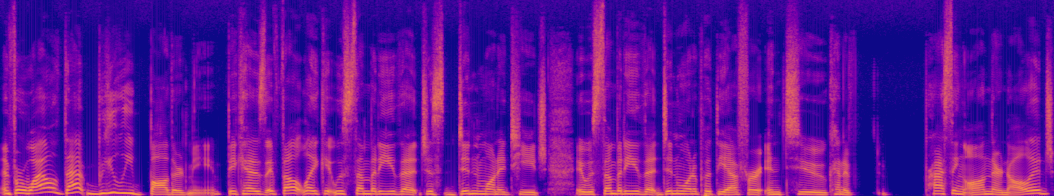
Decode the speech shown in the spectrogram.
And for a while, that really bothered me because it felt like it was somebody that just didn't want to teach. It was somebody that didn't want to put the effort into kind of passing on their knowledge.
